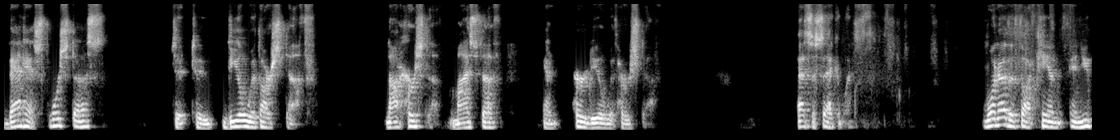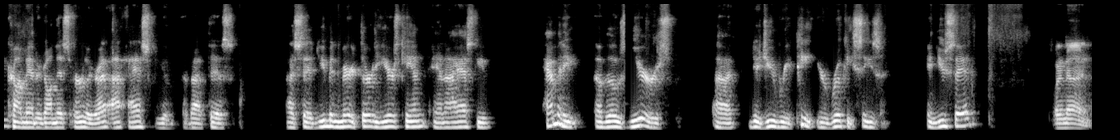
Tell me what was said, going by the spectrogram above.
that has forced us to, to deal with our stuff, not her stuff, my stuff, and her deal with her stuff. That's the second one. One other thought, Ken, and you commented on this earlier. I, I, asked you about this. I said, You've been married 30 years, Ken, and I asked you, how many of those years uh, did you repeat your rookie season? And you said? 29.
